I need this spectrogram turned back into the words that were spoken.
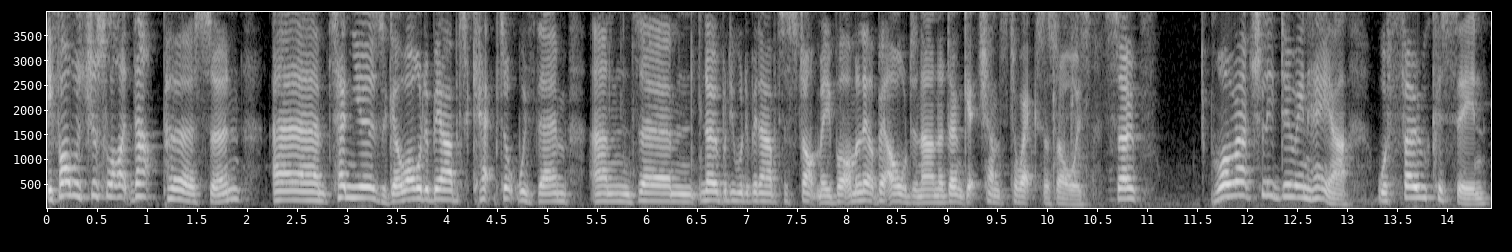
if I was just like that person um, 10 years ago, I would have been able to kept up with them and um, nobody would have been able to stop me. But I'm a little bit older now and I don't get chance to exercise. So what we're actually doing here, we're focusing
